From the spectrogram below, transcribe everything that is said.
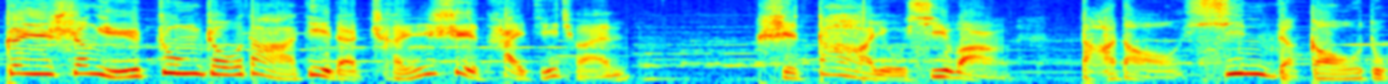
根生于中州大地的陈氏太极拳，是大有希望达到新的高度。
